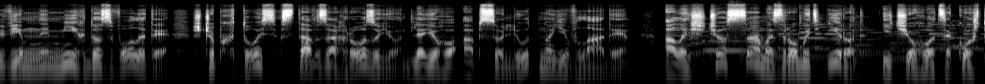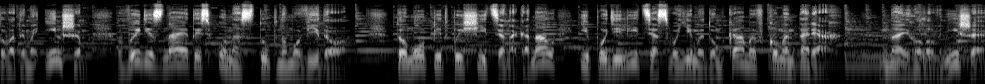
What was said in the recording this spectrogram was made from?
Він не міг дозволити, щоб хтось став загрозою для його абсолютної влади. Але що саме зробить Ірод і чого це коштуватиме іншим, ви дізнаєтесь у наступному відео. Тому підпишіться на канал і поділіться своїми думками в коментарях. Найголовніше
